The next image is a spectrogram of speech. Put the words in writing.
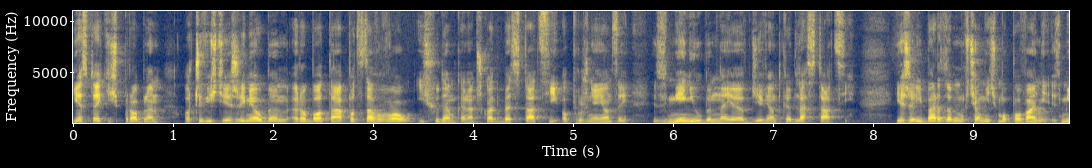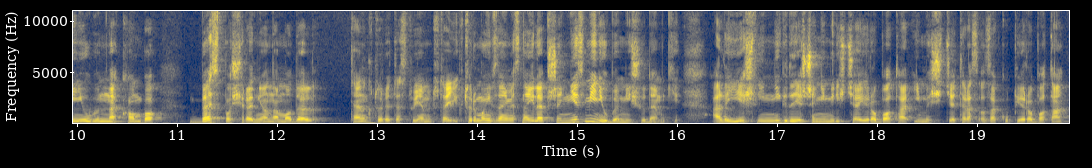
Jest to jakiś problem. Oczywiście, jeżeli miałbym robota podstawową i siódemkę, na przykład bez stacji opróżniającej, zmieniłbym na J9 dla stacji. Jeżeli bardzo bym chciał mieć mopowanie, zmieniłbym na combo bezpośrednio na model ten, który testujemy tutaj i który moim zdaniem jest najlepszy, nie zmieniłbym mi siódemki. Ale jeśli nigdy jeszcze nie mieliście jej robota i myślicie teraz o zakupie robota,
